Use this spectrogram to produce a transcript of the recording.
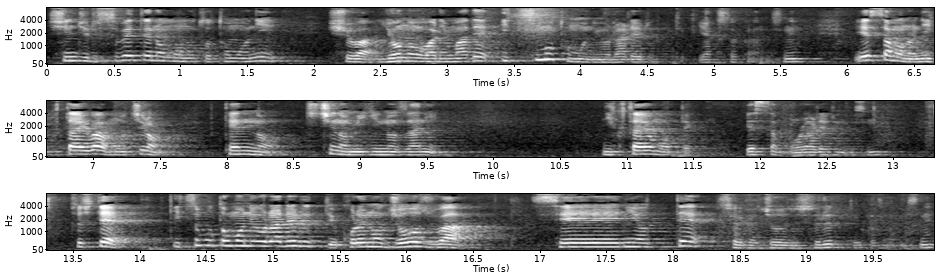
信じる全てのものと共に主は世の終わりまでいつも共におられるという約束なんですね。イエス様の肉体はもちろん天の父の右の座に肉体を持ってイエス様おられるんですね。そしていつも共におられるっていうこれの成就は精霊によってそれが成就するっていうことなんですね。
